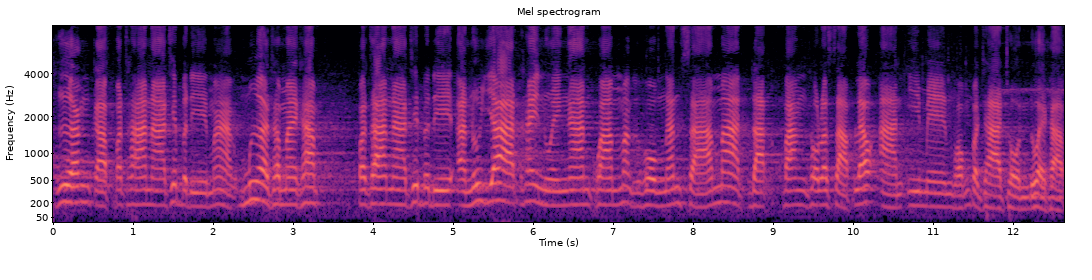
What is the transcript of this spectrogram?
เคืองกับประธานาธิบดีมาก เมื่อทำไมครับ ประธานาธิบดีอนุญาตให้หน่วยงานความมั่นคงนั้นสามารถดักฟังโทรศัพท์ แล้วอ่านอีเมลของประชาชนด้วยครับ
